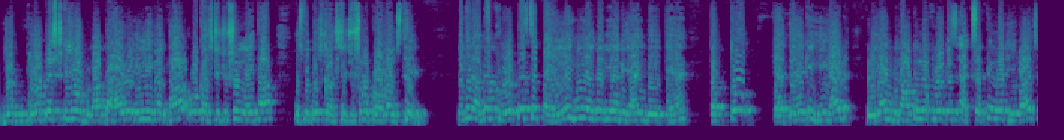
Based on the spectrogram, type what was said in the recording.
जो फ्लोर टेस्ट के लिए वो बुलाता है, वो इलीगल था, वो कॉन्स्टिट्यूशनल नहीं था, उसमें कुछ कॉन्स्टिट्यूशनल प्रॉब्लम्स थे। लेकिन अगर फ्लोर टेस्ट से पहले ही अगर ये रिजाइन दे देते हैं तब तो कहते हैं कि he had resign without in the floor test accepting that he was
